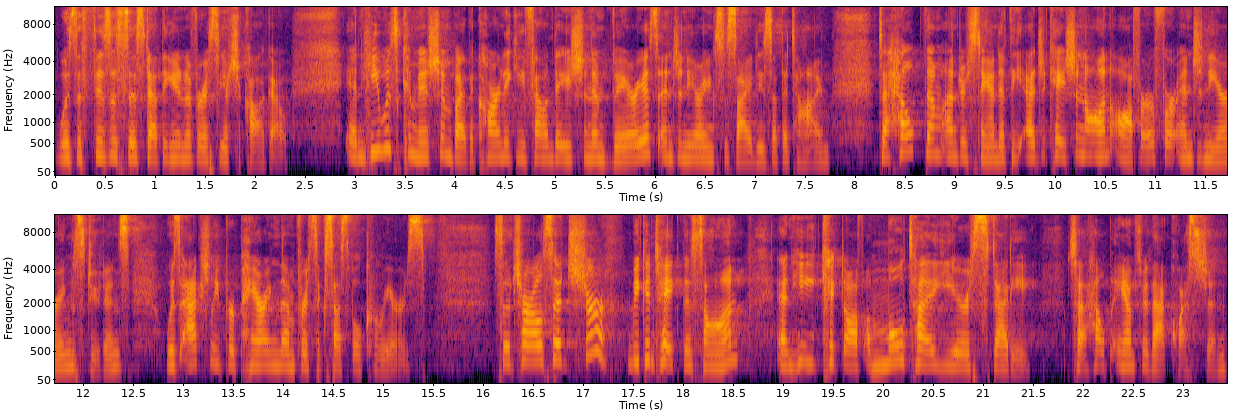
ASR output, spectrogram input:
was a physicist at the University of Chicago. And he was commissioned by the Carnegie Foundation and various engineering societies at the time to help them understand if the education on offer for engineering students was actually preparing them for successful careers. So Charles said, sure, we can take this on. And he kicked off a multi year study to help answer that question.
